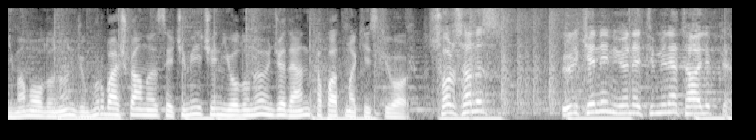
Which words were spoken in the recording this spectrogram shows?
İmamoğlu'nun Cumhurbaşkanlığı seçimi için yolunu önceden kapatmak istiyor. Sorsanız ülkenin yönetimine talipler.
